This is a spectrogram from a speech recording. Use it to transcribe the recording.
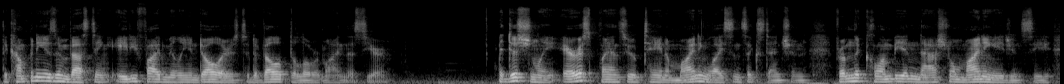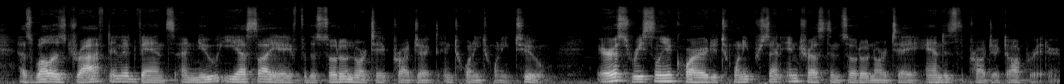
The company is investing $85 million to develop the lower mine this year. Additionally, Aris plans to obtain a mining license extension from the Colombian National Mining Agency, as well as draft and advance a new ESIA for the Soto Norte project in 2022. Aris recently acquired a 20% interest in Soto Norte and is the project operator.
